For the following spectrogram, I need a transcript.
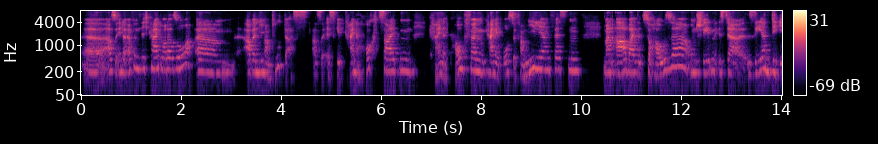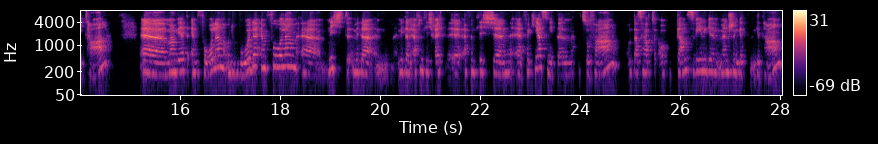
äh, also in der Öffentlichkeit oder so, ähm, aber niemand tut das. Also es gibt keine Hochzeiten, keine Taufen, keine große Familienfesten man arbeitet zu Hause und Schweden ist ja sehr digital. Äh, man wird empfohlen und wurde empfohlen, äh, nicht mit, der, mit den öffentlich, äh, öffentlichen Verkehrsmitteln zu fahren. Und das hat auch ganz wenige Menschen get getan,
